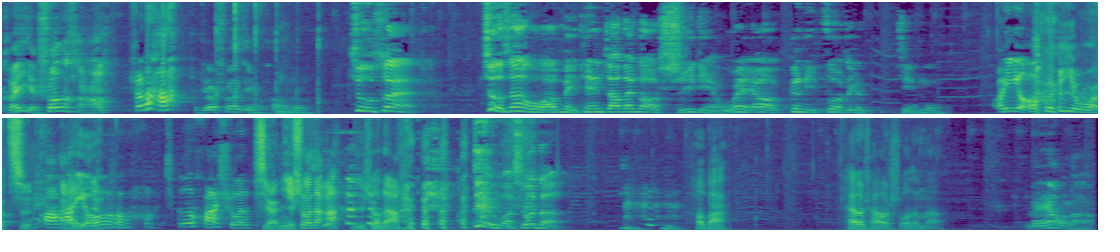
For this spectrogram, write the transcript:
可以说的好，说的好，我觉得说的挺好的。就算就算我每天加班到十一点，我也要跟你做这个节目。哎呦，哎呦我去！哎呦，这个话说的，行，你说的啊，你说的啊，对我说的，好吧。还有啥要说的吗？没有了，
